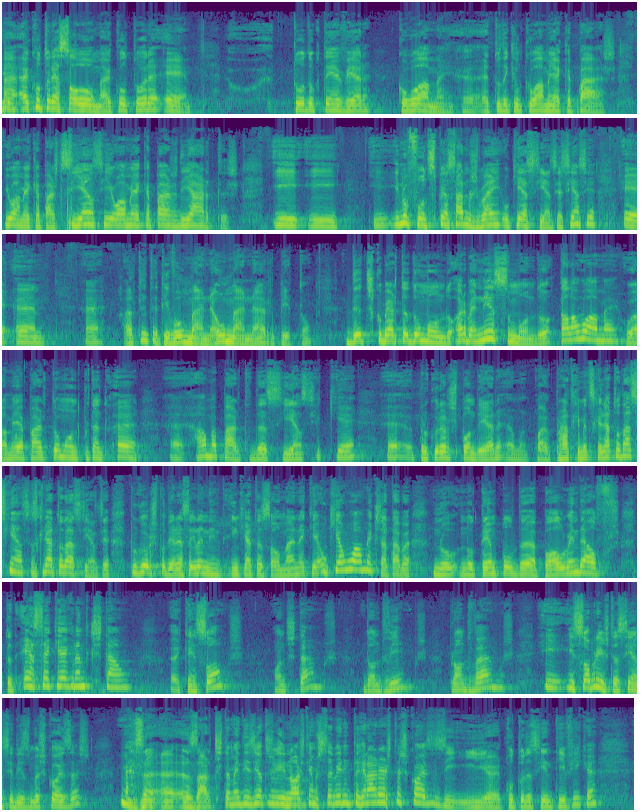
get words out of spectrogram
A, a cultura é só uma. A cultura é tudo o que tem a ver com o homem, eh, é tudo aquilo que o homem é capaz. E o homem é capaz de ciência e o homem é capaz de artes. E, e, e, e no fundo, se pensarmos bem, o que é a ciência? A ciência é a, eh, a, a tentativa humana, humana, repito, de descoberta do mundo. Ora bem, nesse mundo está lá o homem. O homem é parte do mundo. Portanto, há uma parte da ciência que é procura responder, praticamente se calhar toda a ciência, se calhar toda a ciência, procura responder a essa grande inquietação humana que é o que é o homem, que já estava no, no templo de Apolo em Delfos. Portanto, essa é que é a grande questão. Quem somos, onde estamos, de onde vimos, para onde vamos, e, e sobre isto a ciência diz umas coisas mas a, a, as artes também dizem outras e nós temos de saber integrar estas coisas. E, e a cultura científica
